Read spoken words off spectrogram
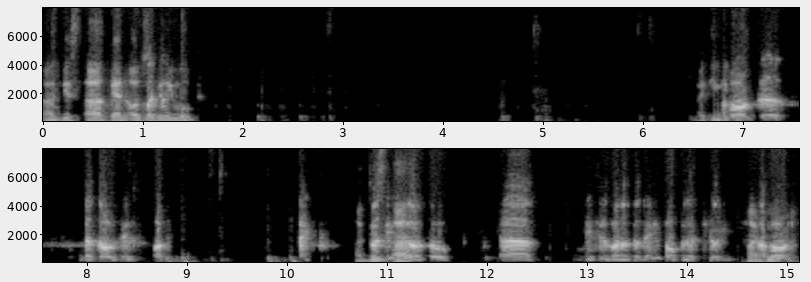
Uh, this uh can also but be removed. I think about uh, the causes of sank. Uh, this so this uh, is also uh, this is one of the very popular theories about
